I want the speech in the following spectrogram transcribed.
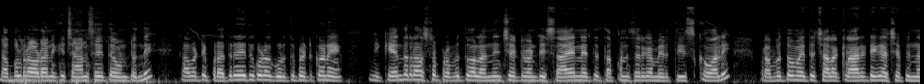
డబ్బులు రావడానికి ఛాన్స్ అయితే ఉంటుంది. కాబట్టి ప్రతి రైతు కూడా గుర్తుపెట్టుకొని ఈ కేంద్ర రాష్ట్ర ప్రభుత్వాలు అందించేటువంటి సాయాన్ని అయితే తప్పనిసరిగా మీరు తీసుకోవాలి. ప్రభుత్వం అయితే చాలా క్లారిటీగా చెప్పింది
